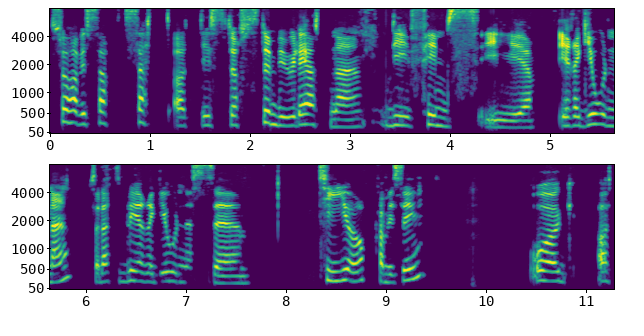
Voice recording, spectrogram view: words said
så har vi sett at de største mulighetene de finnes i, i regionene. Så dette blir regionenes eh, tiår, kan vi si. Og at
